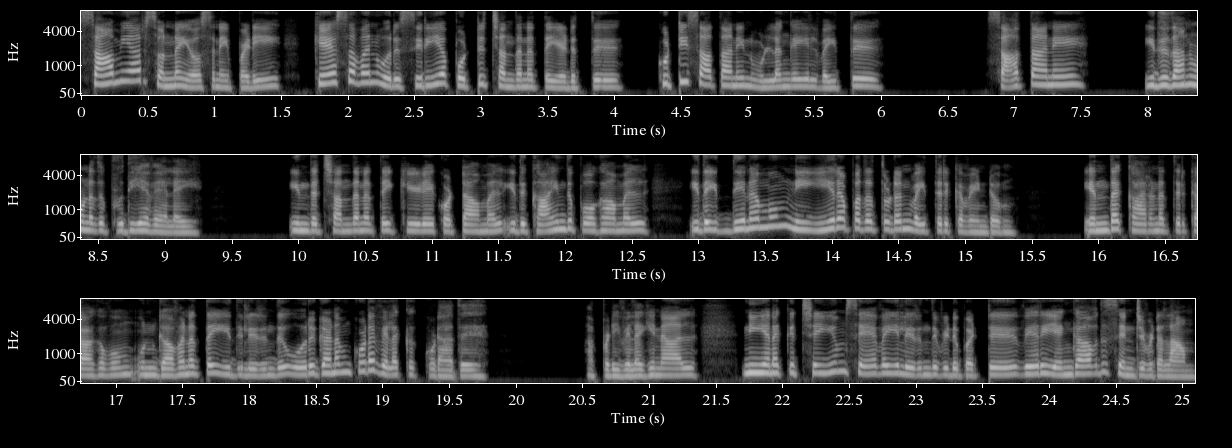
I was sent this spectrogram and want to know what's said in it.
சாமியார் சொன்ன யோசனைப்படி கேசவன் ஒரு சிறிய பொட்டுச் சந்தனத்தை எடுத்து குட்டி சாத்தானின் உள்ளங்கையில் வைத்து சாத்தானே இதுதான் உனது புதிய வேலை. இந்தச் சந்தனத்தை கீழே கொட்டாமல் இது காய்ந்து போகாமல் இதை தினமும் நீ ஈரப்பதத்துடன் வைத்திருக்க வேண்டும். எந்த காரணத்திற்காகவும் உன் கவனத்தை இதிலிருந்து ஒரு கணம் கூட விலக்கக்கூடாது. அப்படி விலகினால் நீ எனக்குச் செய்யும் சேவையில் இருந்து விடுபட்டு வேறு எங்காவது சென்று விடலாம்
